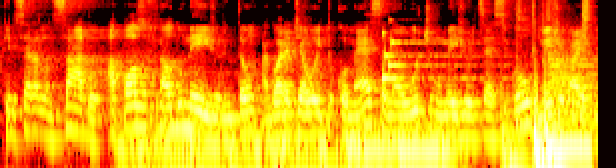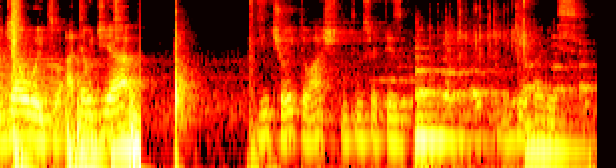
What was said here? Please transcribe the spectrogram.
que ele será lançado após o final do Major. Então, agora dia 8 começa, né, o último Major de CSGO. O Major vai do dia 8 até o dia 28, eu acho, não tenho certeza. Deixa eu ver isso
